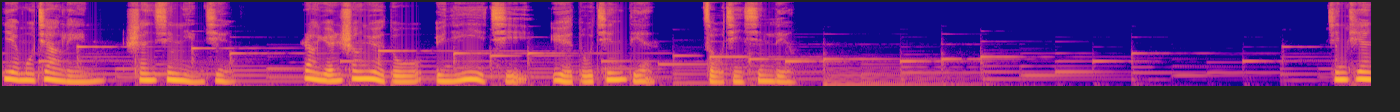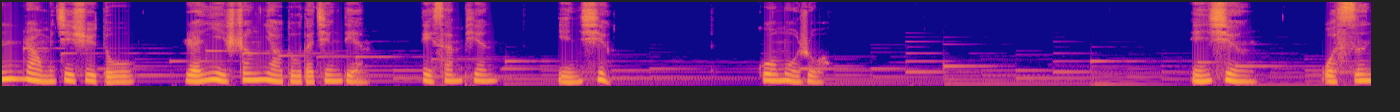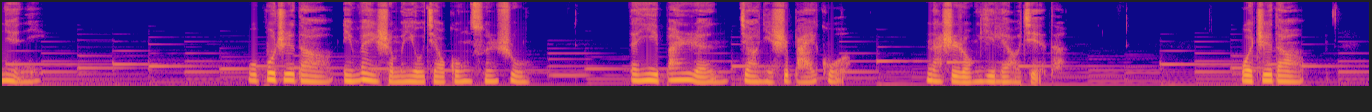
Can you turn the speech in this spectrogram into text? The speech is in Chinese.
夜幕降临，身心宁静，让原声阅读与您一起阅读经典，走进心灵。今天，让我们继续读人一生要读的经典第三篇《银杏》。郭沫若，银杏，我思念你。我不知道你为什么又叫公孙树，但一般人叫你是白果，那是容易了解的。我知道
